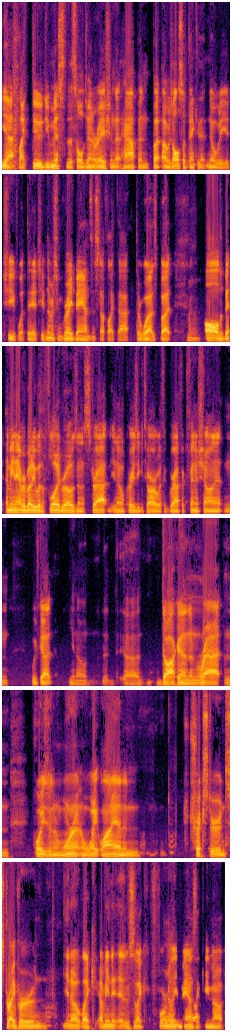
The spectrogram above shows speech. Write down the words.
Yeah, like dude, you missed this whole generation that happened. But I was also thinking that nobody achieved what they achieved. There were some great bands and stuff like that. There was, but Mhm. all the, I mean, everybody with a Floyd Rose and a Strat, you know, crazy guitar with a graphic finish on it, and we've got, you know, uh, Dawkins and Ratt and Poison and Warrant and White Lion and Trickster and Stryper and you know, like I mean, it, it was like four million bands that came out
